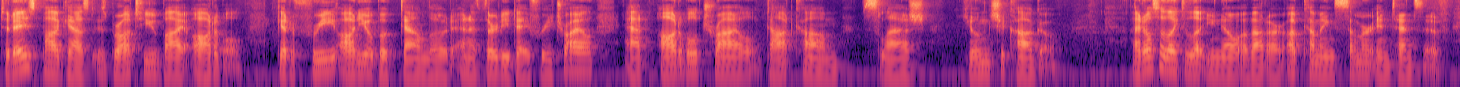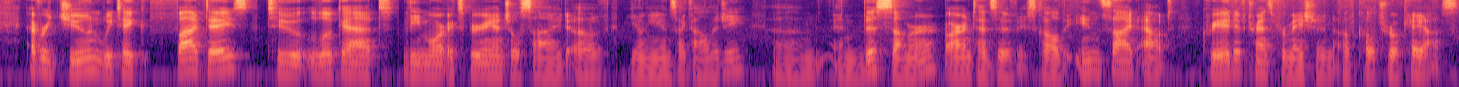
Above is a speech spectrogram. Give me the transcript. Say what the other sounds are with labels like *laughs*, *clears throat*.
Today's podcast is brought to you by Audible. Get a free audiobook download and a 30-day free trial at audibletrial.com slash jungchicago. I'd also like to let you know about our upcoming summer intensive. Every June, we take five days to look at the more experiential side of Jungian psychology. Um, and this summer, our intensive is called Inside Out Creative Transformation of Cultural Chaos.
